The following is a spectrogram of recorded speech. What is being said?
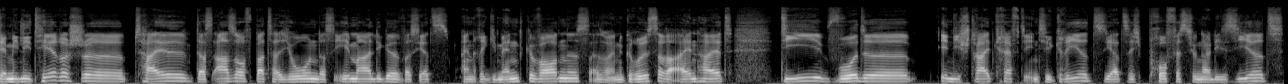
Der militärische Teil, das Azov-Bataillon, das ehemalige, was jetzt ein Regiment geworden ist, also eine größere Einheit, die wurde in die Streitkräfte integriert, sie hat sich professionalisiert,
